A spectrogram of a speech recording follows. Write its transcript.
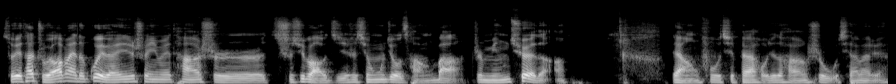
所以它主要卖的贵，原因是因为它是持续保级，是清宫旧藏吧，这明确的啊。两幅棋牌，我记得好像是五千万元。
